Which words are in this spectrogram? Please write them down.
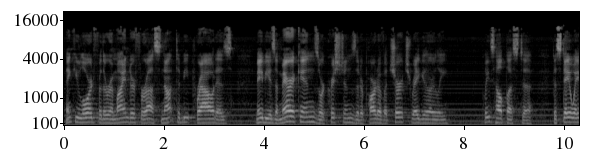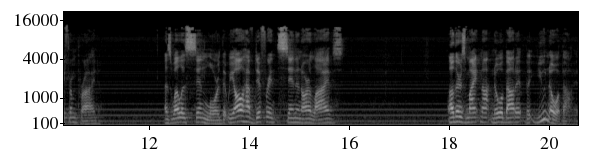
Thank you, Lord, for the reminder for us not to be proud as maybe as Americans or Christians that are part of a church regularly, please help us to, to stay away from pride, as well as sin, Lord, that we all have different sin in our lives. Others might not know about it, but you know about it.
